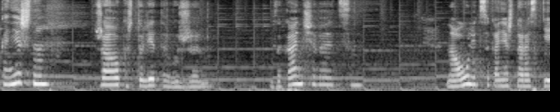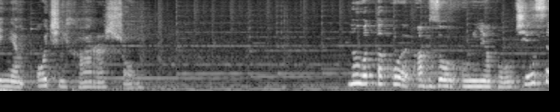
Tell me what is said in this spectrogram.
Конечно, жалко, что лето уже заканчивается. На улице, конечно, растениям очень хорошо. Ну, вот такой обзор у меня получился.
